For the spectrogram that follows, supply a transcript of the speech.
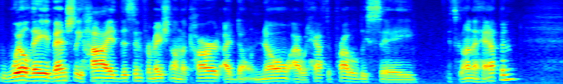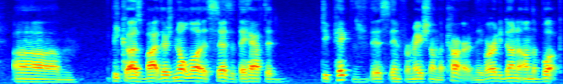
will they eventually hide this information on the card? I don't know. I would have to probably say it's going to happen um, because by, there's no law that says that they have to depict this information on the card. And they've already done it on the book.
